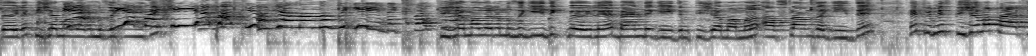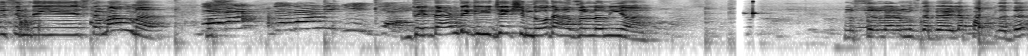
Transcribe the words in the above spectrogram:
Böyle pijamalarımızı giydik. Başıya bakıyor. Pijamamızı giydik bak. Pijamalarımızı giydik böyle. Ben de giydim pijamamı. Aslan da giydi. Hepimiz pijama partisindeyiz. Tamam mı? Dedem, dedem de giyecek. Dedem de giyecek şimdi. O da hazırlanıyor. Mısırlarımız da böyle patladı.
